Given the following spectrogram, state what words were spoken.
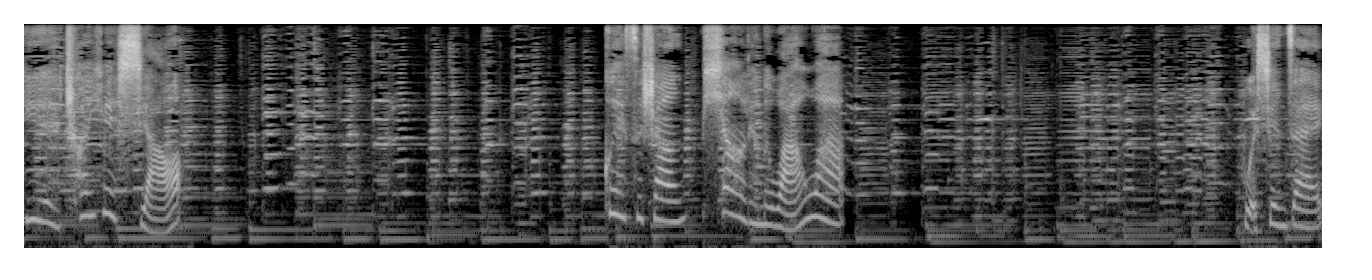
越穿越小，柜子上漂亮的娃娃，我现在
